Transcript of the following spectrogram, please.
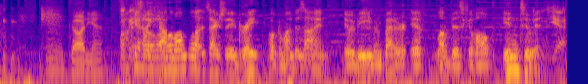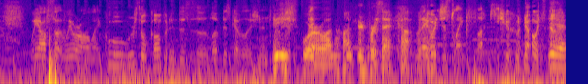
Mm, God, yeah. Okay, It's like well- Alomomola is actually a great Pokemon design. It would be even better if Luvdisc evolved into it. Yeah, we also we were all like, "Ooh, we're so confident this is a Luvdisc evolution," and they were We just, were 100% confident. they were just like, "Fuck you, no, it's not." Yeah.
